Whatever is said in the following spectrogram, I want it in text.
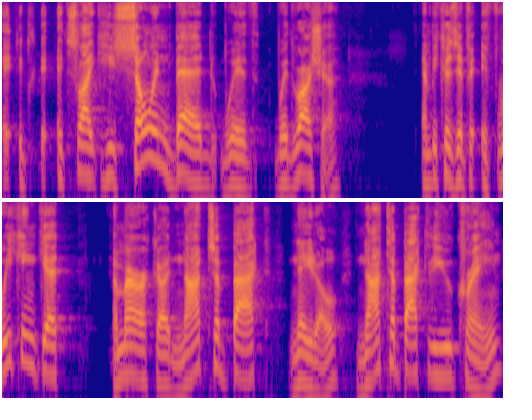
it, it, it's like he's so in bed with, with Russia. And because if, if we can get America not to back NATO, not to back the Ukraine,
